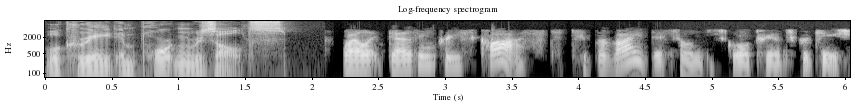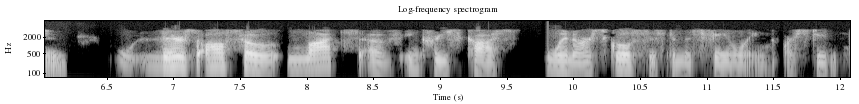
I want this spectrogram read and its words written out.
will create important results. While it does increase cost, to provide this home to school transportation. There's also lots of increased costs when our school system is failing our students.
